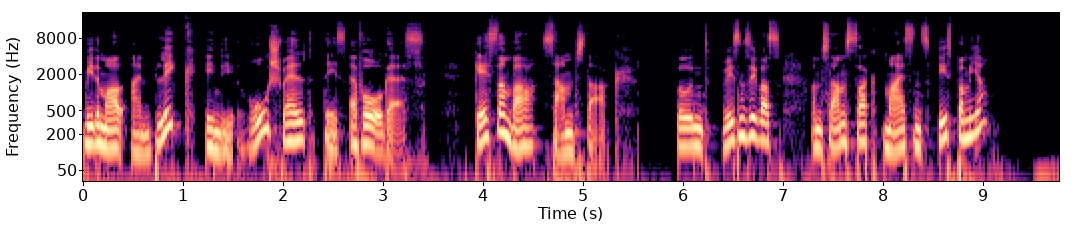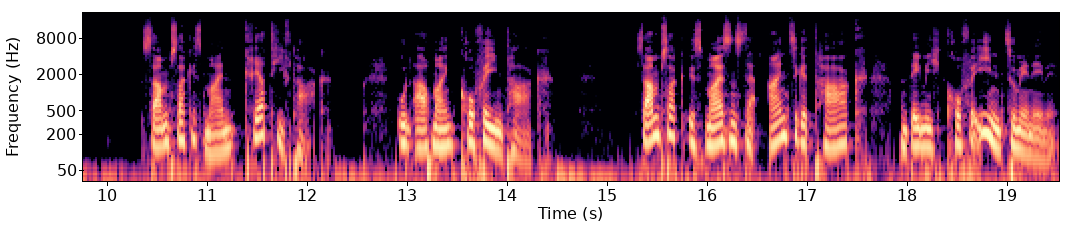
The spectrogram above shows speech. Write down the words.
wieder mal ein Blick in die Rouge-Welt des Erfolges. Gestern war Samstag. Und wissen Sie, was am Samstag meistens ist bei mir? Samstag ist mein Kreativtag und auch mein Koffeintag. Samstag ist meistens der einzige Tag, an dem ich Koffein zu mir nehme.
